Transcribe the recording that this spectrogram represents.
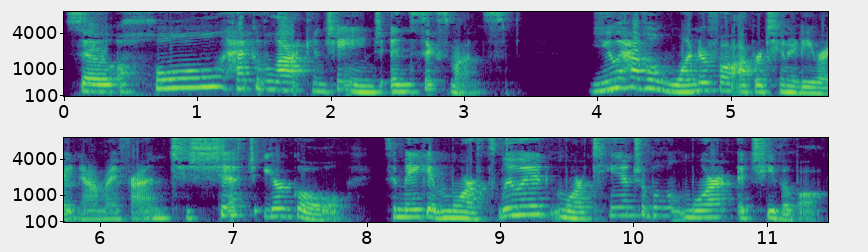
So, a whole heck of a lot can change in six months. You have a wonderful opportunity right now, my friend, to shift your goal to make it more fluid, more tangible, more achievable.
